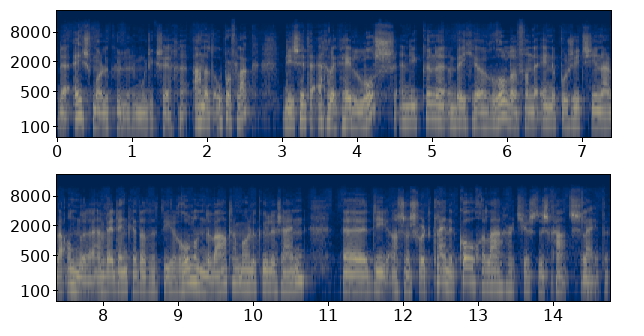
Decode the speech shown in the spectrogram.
de ijsmoleculen, moet ik zeggen, aan het oppervlak, die zitten eigenlijk heel los en die kunnen een beetje rollen van de ene positie naar de andere. En wij denken dat het die rollende watermoleculen zijn, uh, die als een soort kleine kogellagertjes de schaats slijpen.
